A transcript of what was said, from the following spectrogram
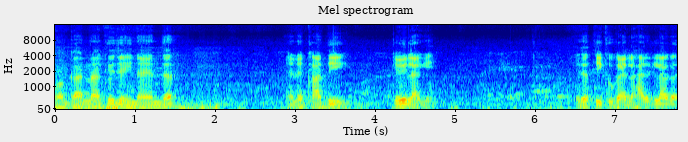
વઘાર નાખ્યો છે એના અંદર. એને ખાધી. કેવી લાગી? એ તો તીખું ખાય એટલે સારી લાગે.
